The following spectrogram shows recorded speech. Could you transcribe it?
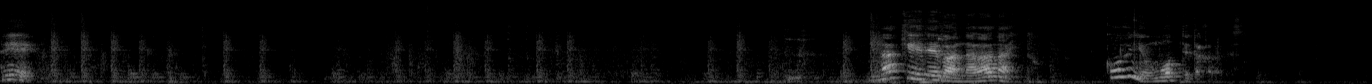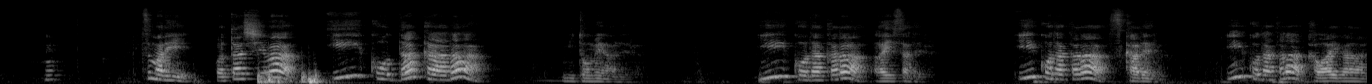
でなければならないと。こういうふうに思ってたからです。ね、つまり私はいい子だから認められる。いい子だから愛される。いい子だから好かれる。いい子だから可愛がられ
